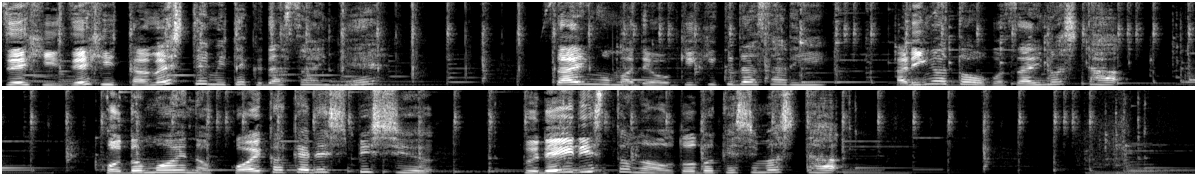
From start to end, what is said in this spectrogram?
ぜひぜひ試してみてくださいね。最後までお聴きくださりありがとうございました。子供への声かけレシピ集プレイリストがお届けしました。Música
